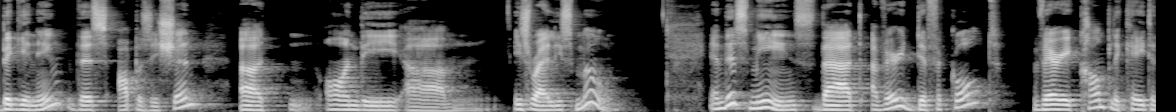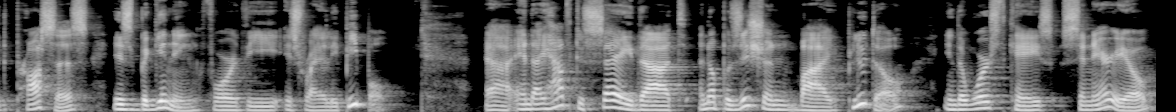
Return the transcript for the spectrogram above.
beginning this opposition uh, on the um, Israelis' moon. And this means that a very difficult very complicated process is beginning for the Israeli people. Uh, and I have to say that an opposition by Pluto, in the worst case scenario,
